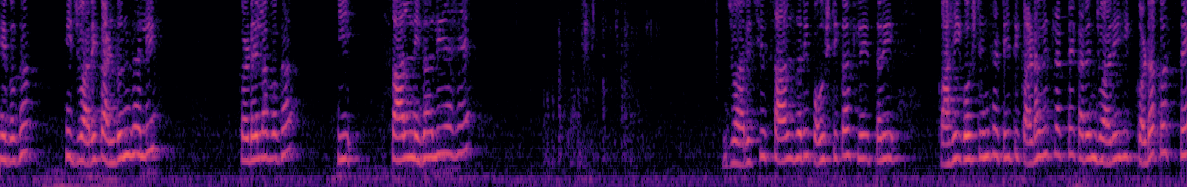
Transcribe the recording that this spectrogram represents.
हे बघा ही ज्वारी कांडून झाली. कडेला बघा ही साल निघाली आहे. ज्वारीची साल जरी पौष्टिक असली तरी काही गोष्टींसाठी ती काढावीच लागते कारण ज्वारी ही कडक असते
